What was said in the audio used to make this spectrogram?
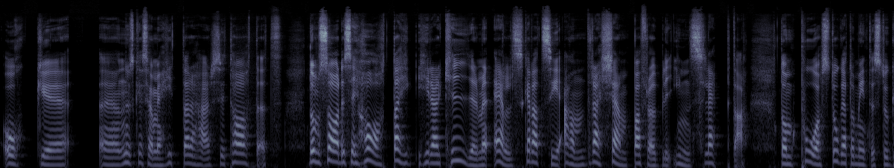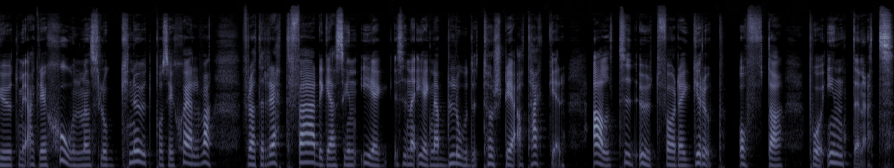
och eh, eh, nu ska jag se om jag hittar det här citatet. De sade sig hata hi- hierarkier men älskade att se andra kämpa för att bli insläppta. De påstod att de inte stod ut med aggression men slog knut på sig själva för att rättfärdiga sin eg- sina egna blodtörstiga attacker. Alltid utförda i grupp, ofta på internet.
